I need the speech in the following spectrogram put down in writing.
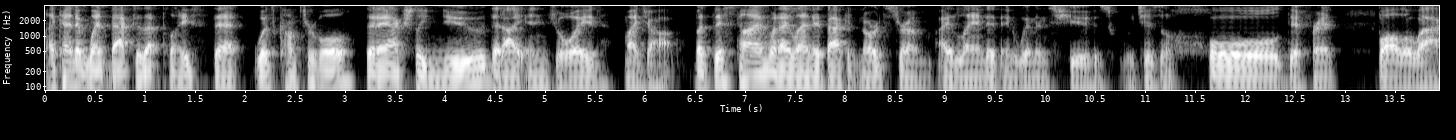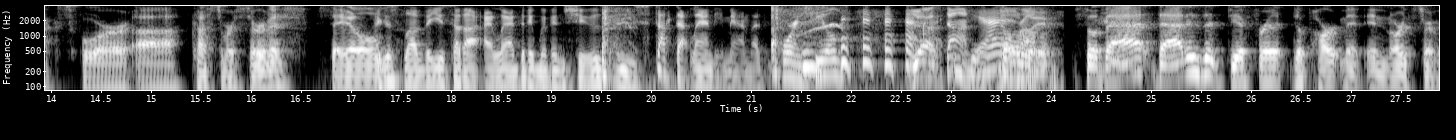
I kind of went back to that place that was comfortable, that I actually knew that I enjoyed my job. But this time when I landed back at Nordstrom, I landed in women's shoes, which is a whole different ball of wax for uh, customer service, sales. I just love that you said I, I landed in women's shoes and you stuck that landing, man. Like four inch heels. yes. Done. Yes. Totally. So that that is a different department in Nordstrom.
